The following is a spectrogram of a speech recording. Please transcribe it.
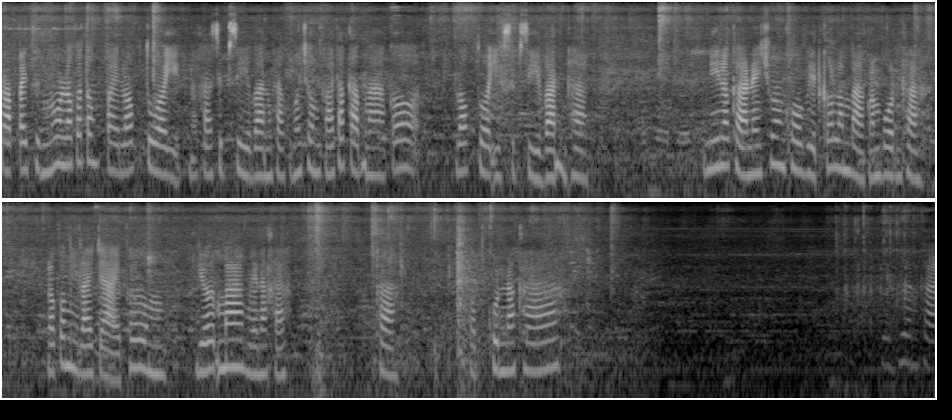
กลับไปถึงนู่นแล้วก็ต้องไปล็อกตัวอีกนะคะ 14 วันค่ะคุณผู้ชมคะถ้ากลับมาก็ล็อกตัวอีก 14 วันค่ะ นี่แหละค่ะในช่วงโควิด ก็ลำบากลำบนค่ะ แล้วก็มีรายจ่ายเพิ่มเยอะมากเลยนะคะค่ะ ขอบคุณนะคะ อนๆคะ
